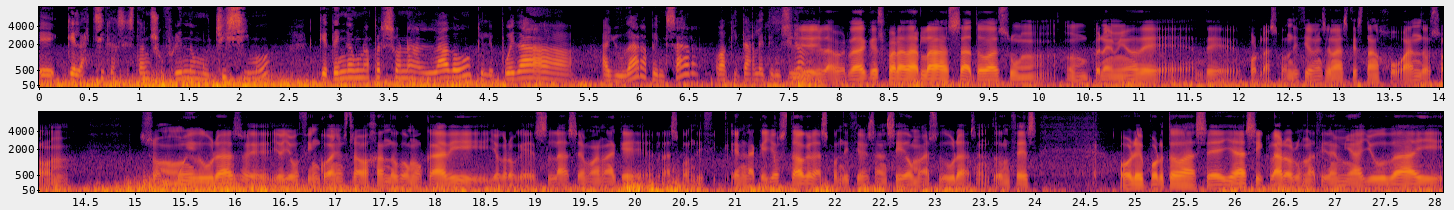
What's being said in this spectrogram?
eh, que las chicas están sufriendo muchísimo, que tenga una persona al lado que le pueda ayudar a pensar o a quitarle tensión. Sí, la verdad que es para darlas a todas un, un premio de, de, por las condiciones en las que están jugando. Son, son muy duras. Eh, yo llevo cinco años trabajando como Cadi y yo creo que es la semana que las en la que yo he estado que las condiciones han sido más duras. Entonces, ole por todas ellas y claro, Luna tiene mi ayuda y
